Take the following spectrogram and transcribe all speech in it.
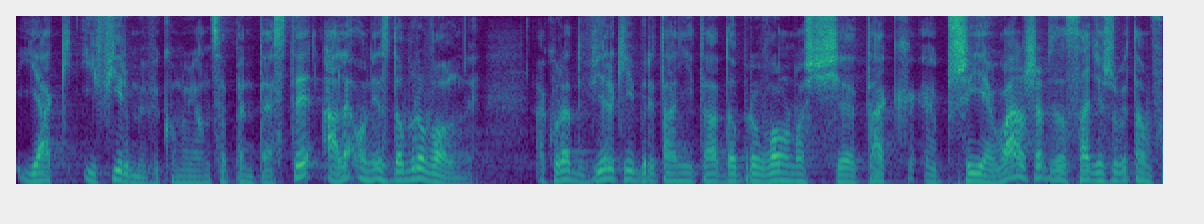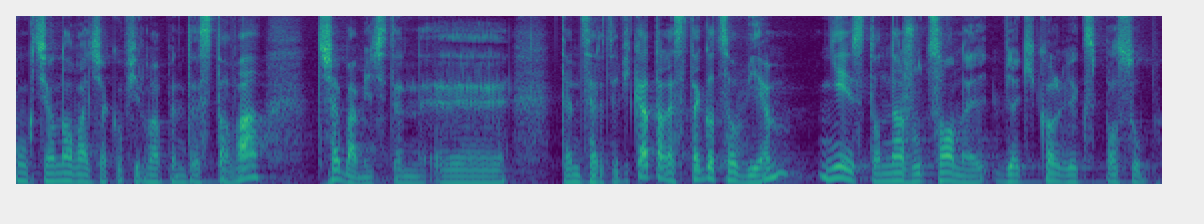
jak i firmy wykonujące pentesty, ale on jest dobrowolny. Akurat w Wielkiej Brytanii ta dobrowolność się tak e, przyjęła, że w zasadzie, żeby tam funkcjonować jako firma pentestowa, trzeba mieć ten, e, ten certyfikat, ale z tego co wiem, nie jest to narzucone w jakikolwiek sposób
